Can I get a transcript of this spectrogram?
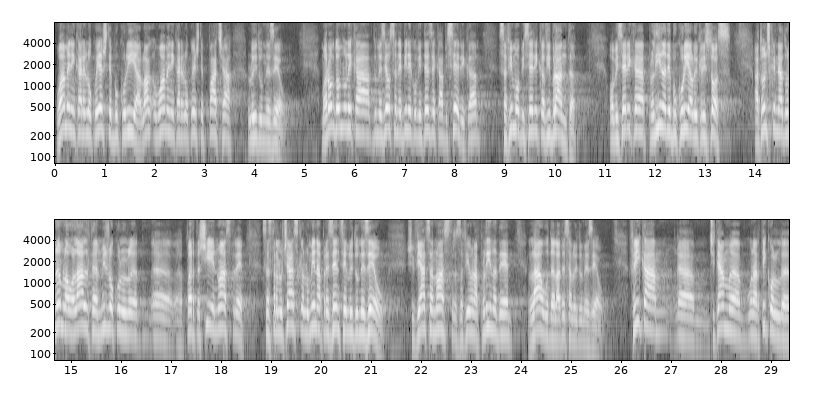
Oameni în care locuiește bucuria, oameni în care locuiește pacea lui Dumnezeu. Mă rog Domnului ca Dumnezeu să ne binecuvinteze ca biserică, să fim o biserică vibrantă, o biserică plină de bucuria lui Hristos. Atunci când ne adunăm la oaltă, în mijlocul uh, uh, părtășiei noastre, să strălucească lumina prezenței lui Dumnezeu și viața noastră să fie una plină de laudă la adresa lui Dumnezeu. Frica, uh, citeam uh, un articol uh,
